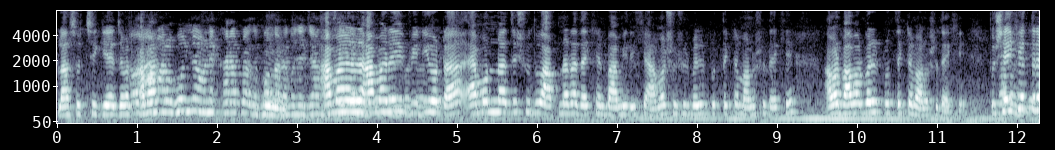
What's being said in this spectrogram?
প্লাস হচ্ছে গিয়ে যেমন আমার অনেক খারাপ আমার আমার এই ভিডিওটা এমন না যে শুধু আপনারা দেখেন বা আমি দেখি আমার শ্বশুর বাড়ির প্রত্যেকটা মানুষও দেখে আমার বাবার বাড়ির প্রত্যেকটা মানুষও দেখে। তো সেই ক্ষেত্রে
